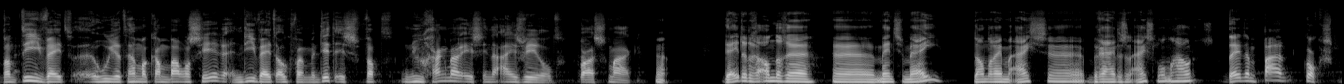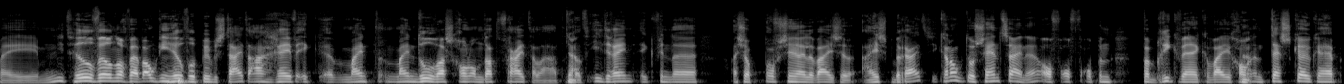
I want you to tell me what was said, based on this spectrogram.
Want die weet eh, hoe je het helemaal kan balanceren. En die weet ook van, maar dit is wat nu gangbaar is in de ijswereld qua smaak. Deden er andere eh, mensen mee dan alleen maar ijsbereiders en ijssalonhouders? deden een paar koks mee. Niet heel veel nog. We hebben ook niet heel veel publiciteit aangegeven. Ik, eh, mijn, mijn doel was gewoon om dat vrij te laten. Ja. Dat iedereen, ik vind, als je op professionele wijze ijs bereidt. Je kan ook docent zijn, hè? Of, of op een fabriek werken waar je gewoon Ja. een testkeuken hebt.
